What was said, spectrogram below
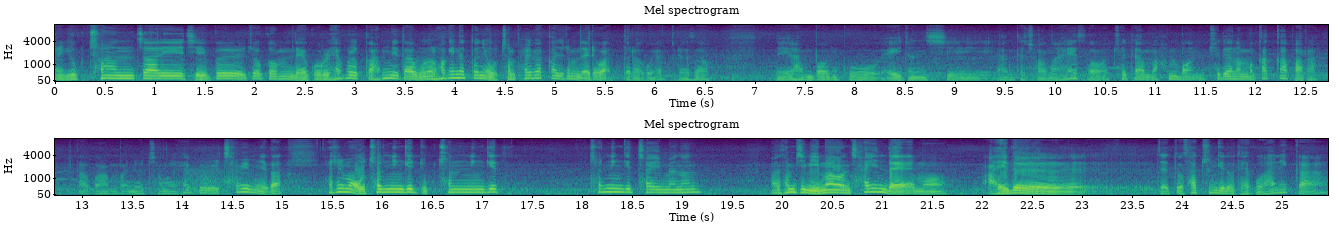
6천짜리 집을 조금 내고를 해볼까 합니다. 오늘 확인했더니 5,800까지 좀 내려왔더라고요. 그래서 내일 한번 그 에이전시한테 전화해서 최대한 한번 최대한 한번 깎아봐라 라고 한번 요청을 해볼 참입니다. 사실 뭐 5천 링깃 6천 링깃 1000 링깃 차이면은 한 32만 원 차인데 뭐 아이들 이제 또 사춘기도 되고 하니까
